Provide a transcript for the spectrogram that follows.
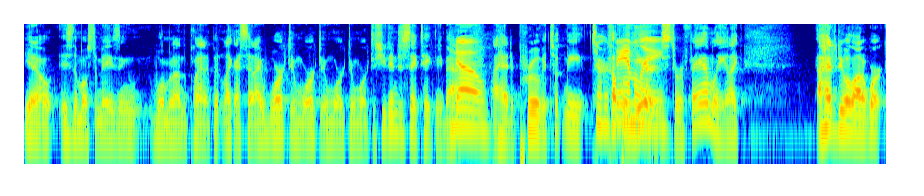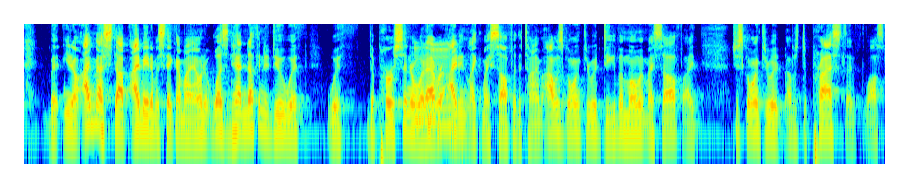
you know, is the most amazing woman on the planet. But like I said, I worked and worked and worked and worked. She didn't just say take me back. No. I had to prove. It took me To her a couple family. years to her family, like. I had to do a lot of work, but you know, I messed up. I made a mistake on my own. It wasn't had nothing to do with with the person or whatever. Mm-hmm. I didn't like myself at the time. I was going through a diva moment myself. I just going through it. I was depressed. I lost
